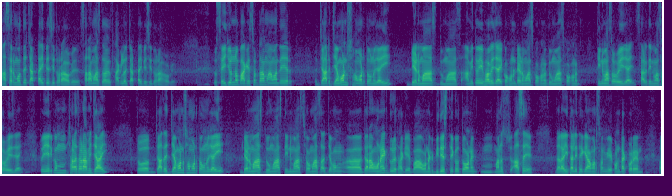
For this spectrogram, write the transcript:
মাসের মধ্যে চারটাই পেশি ধরা হবে। সারা মাস থাকলেও চারটাই পেশি ধরা হবে। তো সেই জন্য বাগেশ্বর ধাম আমাদের যার যেমন সামর্থ্য অনুযায়ী দেড় মাস, দু মাস, আমি তো এইভাবে যাই, কখনো দেড় মাস, কখনো দু মাস, কখনো তিন মাসও হয়ে যায়, সাড়ে তিন মাসও হয়ে যায়। তো এরকম ছাড়া ছাড়া আমি যাই। তো যাদের যেমন সামর্থ্য অনুযায়ী দেড় মাস, দু মাস, তিন মাস, ছ মাস, আর যেমন যারা অনেক দূরে থাকে বা অনেক বিদেশ থেকেও তো অনেক মানুষ আসে, যারা ইতালি থেকে আমার সঙ্গে কন্ট্যাক্ট করেন বা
